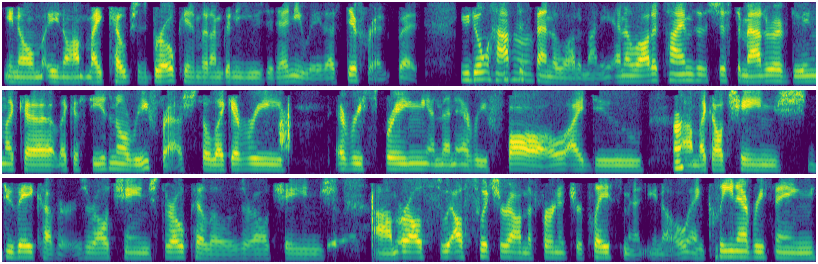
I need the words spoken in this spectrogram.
you know, you know, my couch is broken, but I'm going to use it anyway. That's different. But you don't have to mm-hmm. spend a lot of money, and a lot of times it's just a matter of doing like a like a seasonal refresh. So like every every spring and then every fall I do um, like I'll change duvet covers or I'll change throw pillows or I'll change um, or I'll sw- I'll switch around the furniture placement, you know, and clean everything,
